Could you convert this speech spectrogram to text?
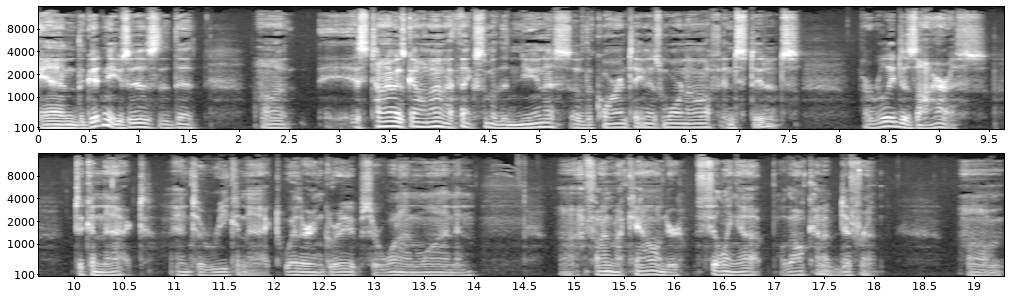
And the good news is that, that uh, as time has gone on, I think some of the newness of the quarantine has worn off, and students are really desirous to connect and to reconnect, whether in groups or one on one. And find my calendar filling up with all kind of different um,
